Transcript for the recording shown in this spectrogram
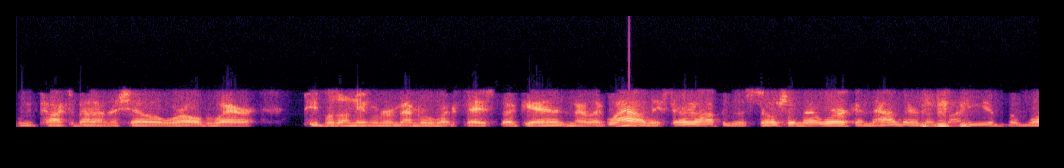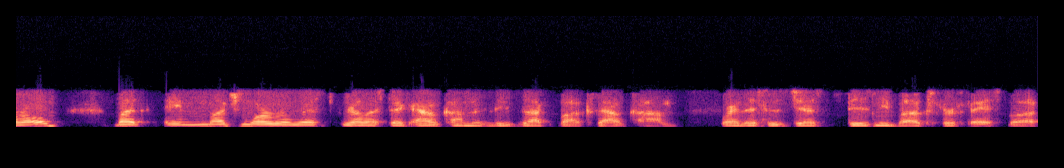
we've talked about on the show, a world where people don't even remember what Facebook is, and they're like, wow, they started off as a social network, and now they're the money of the world. But a much more realist, realistic outcome is the Zuck Bucks outcome, where this is just Disney bucks for Facebook.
